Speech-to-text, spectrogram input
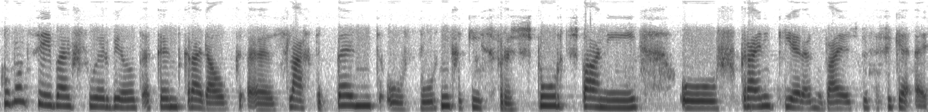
kom ons sê byvoorbeeld 'n kind kry dalk 'n uh, slegte punt of word nie gekies vir 'n sportspan nie of kry nie kering by 'n spesifieke uh,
